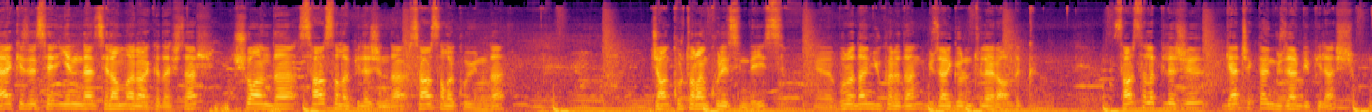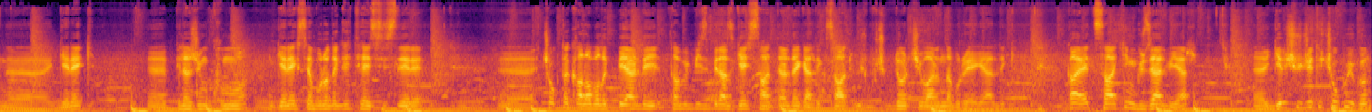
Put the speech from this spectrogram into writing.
Herkese se- yeniden selamlar arkadaşlar. Şu anda Sarsala plajında, Sarsala koyunda Can Kurtaran Kulesi'ndeyiz. Ee, Buradan yukarıdan güzel görüntüler aldık. Sarsala plajı gerçekten güzel bir plaj. Ee, Gerek e, plajın kumu, gerekse buradaki tesisleri e, çok da kalabalık bir yer değil. Tabii biz biraz geç saatlerde geldik. Saat 3.30-4 civarında buraya geldik. Gayet sakin, güzel bir yer. E, giriş ücreti çok uygun.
